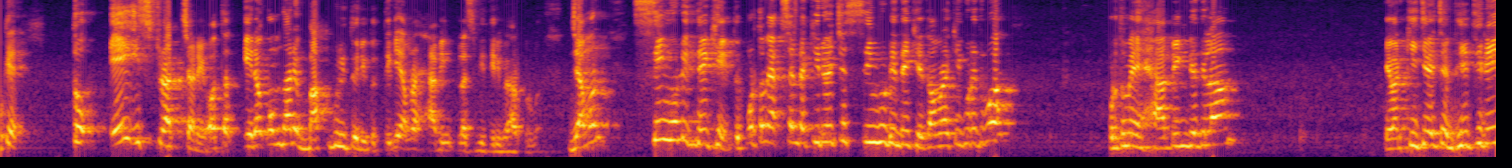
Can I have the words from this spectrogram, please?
ওকে তো এই স্ট্রাকচারে অর্থাৎ এরকম ধরনের বাক্যগুলি তৈরি করতে গিয়ে আমরা হ্যাভিং প্লাস ভি থ্রি ব্যবহার করব। যেমন সিংহটি দেখে, তো প্রথম অ্যাকশনটা কি রয়েছে? সিংহটি দেখে, তো আমরা কি করে দেবো? প্রথমে হ্যাভিং দিয়ে দিলাম। এবার কি চেয়েছে V three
